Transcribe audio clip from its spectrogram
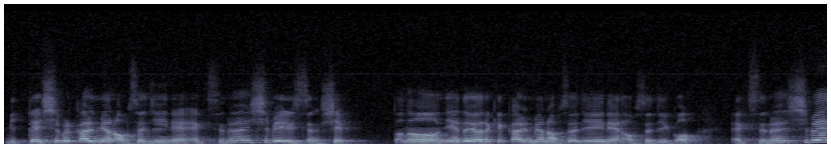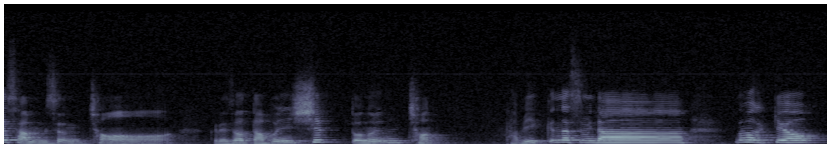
밑에 10을 깔면 없어지네. x는 10의 1승 10 또는 얘도 이렇게 깔면 없어지네. 없어지고 x는 10의 3승 1000 그래서 답은 10 또는 1000 답이 끝났습니다. 넘어갈게요.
